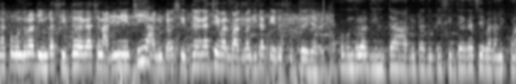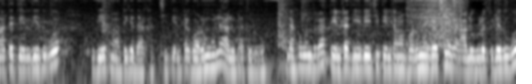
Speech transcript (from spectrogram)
দেখো বন্ধুরা ডিমটা সিদ্ধ হয়ে গেছে নামিয়ে নিয়েছি। আলুটাও সিদ্ধ হয়ে গেছে এবার বাদ বাকিটা তেলে সিদ্ধ হয়ে যাবে। দেখো বন্ধুরা ডিমটা আলুটা দুটোই সিদ্ধ হয়ে গেছে এবার আমি কড়াতে তেল দিয়ে দেবো। দিয়ে তোমার দিকে দেখাচ্ছি। তেলটা গরম হলে আলুটা তুলবো। দেখো বন্ধুরা, তেলটা দিয়ে দিয়েছি, তেলটা আমার গরম হয়ে গেছে, এবার আলুগুলো তুলে দেবো।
